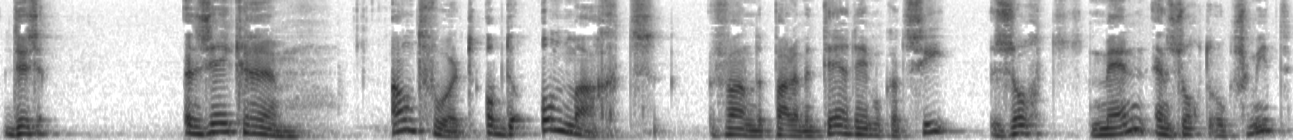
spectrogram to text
Dus een zekere antwoord op de onmacht van de parlementaire democratie zocht men en zocht ook Schmid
